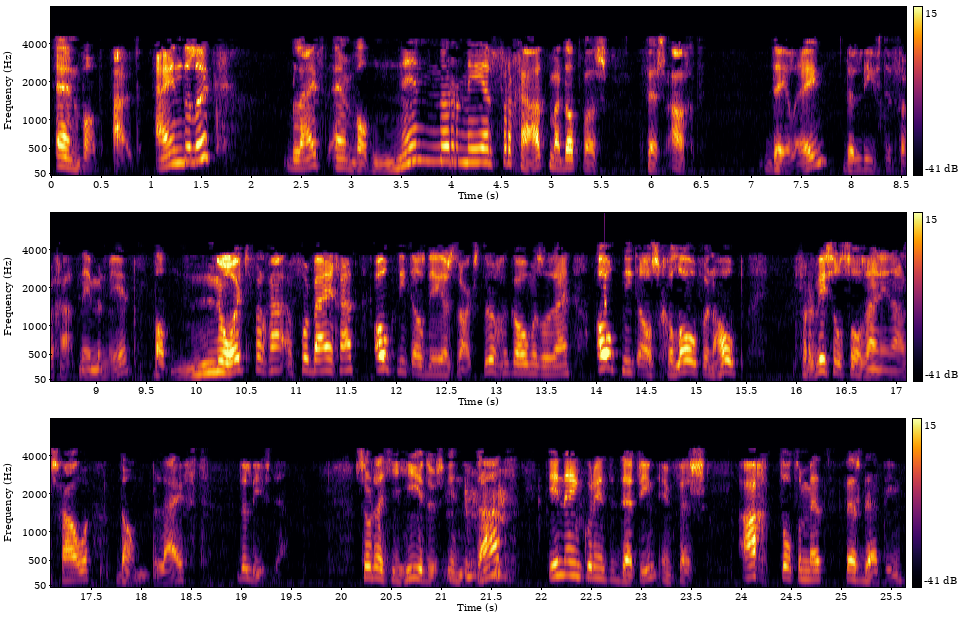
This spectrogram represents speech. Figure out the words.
En wat uiteindelijk blijft en wat nimmer meer vergaat, maar dat was vers 8, deel 1, de liefde vergaat nimmer meer, wat nooit voorbij gaat, ook niet als de Heer straks teruggekomen zal zijn, ook niet als geloof en hoop verwisseld zal zijn in aanschouwen, dan blijft de liefde. Zodat je hier dus inderdaad in 1 Korinthe 13, in vers 8 tot en met vers 13,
